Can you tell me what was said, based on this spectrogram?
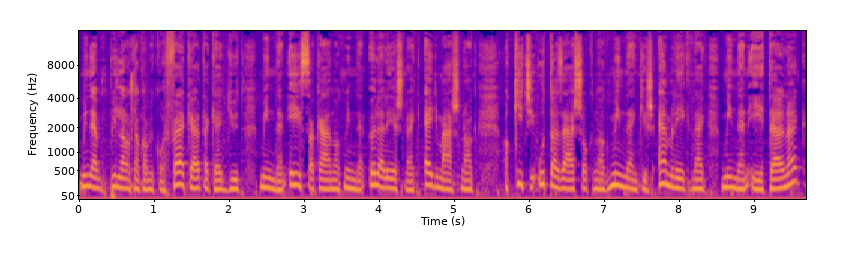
minden pillanatnak, amikor felkeltek együtt, minden éjszakának, minden ölelésnek, egymásnak, a kicsi utazásoknak, minden kis emléknek, minden ételnek.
